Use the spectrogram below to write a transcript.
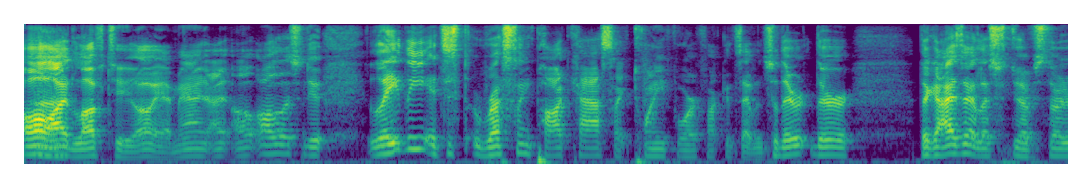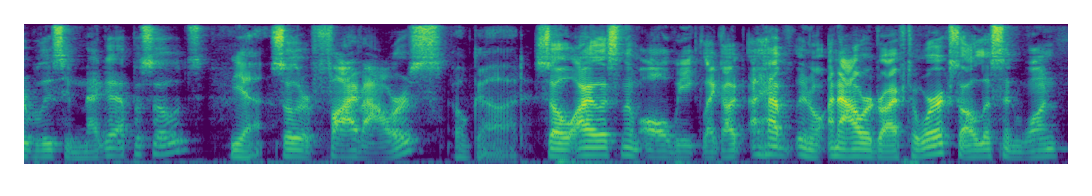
Oh, I'd love to. Oh yeah, man. I, I'll, I'll listen to. it. Lately, it's just wrestling podcasts like twenty four fucking seven. So they're they're the guys I listen to have started releasing mega episodes. Yeah. So they're five hours. Oh God. So I listen to them all week. Like I, I have you know an hour drive to work, so I'll listen one,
